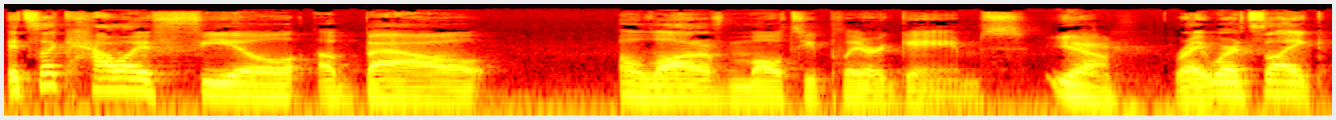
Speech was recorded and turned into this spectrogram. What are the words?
it's like how I feel about a lot of multiplayer games, Yeah, right? Where it's like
